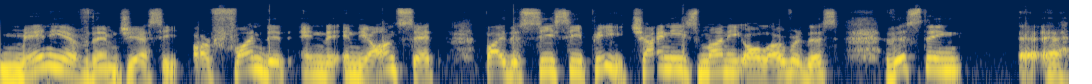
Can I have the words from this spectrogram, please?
Many of them, Jesse, are funded in the in the onset by the CCP. Chinese money all over this. This thing uh,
